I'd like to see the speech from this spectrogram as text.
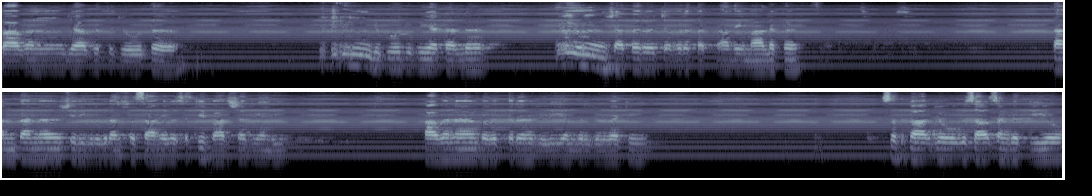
ਪਾਵਨ ਜਗਤ ਜੋਤ। ਜੁਗੋ ਜੁਗਿ ਅਟਲ। ਸ਼ਤਰ ਚਵਰ ਤਖਤਾਂ ਦੇ ਮਾਲਕ। ਤਨ ਤਨ ਸ੍ਰੀ ਗੁਰੂ ਗ੍ਰੰਥ ਸਾਹਿਬ ਸੱਚੇ ਪਾਤਸ਼ਾਹ ਜੀਆਂ ਦੀ। ਪਾਵਨ ਪਵਿੱਤਰ ਹਜ਼ੂਰੀ ਅੰਦਰ ਜੁੜ ਬੈਠੀ। ਸਤਿਕਾਰਯੋਗ ਸਾਧ ਸੰਗਤ ਜੀਓ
